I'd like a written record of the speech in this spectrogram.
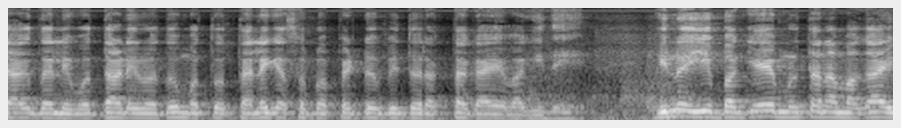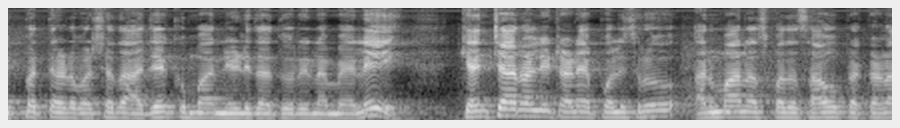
ಜಾಗದಲ್ಲಿ ಒದ್ದಾಡಿರುವುದು ಮತ್ತು ತಲೆಗೆ ಸ್ವಲ್ಪ ಪೆಟ್ಟು ಬಿದ್ದು ರಕ್ತ ಗಾಯವಾಗಿದೆ. ಇನ್ನು ಈ ಬಗ್ಗೆ ಮೃತನ ಮಗ ಇಪ್ಪತ್ತೆರಡು ವರ್ಷದ ಅಜಯ್ ಕುಮಾರ್ ನೀಡಿದ ದೂರಿನ ಮೇಲೆ ಕೆಂಚಾರಹಳ್ಳಿ ಠಾಣೆ ಪೊಲೀಸರು ಅನುಮಾನಾಸ್ಪದ ಸಾವು ಪ್ರಕರಣ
